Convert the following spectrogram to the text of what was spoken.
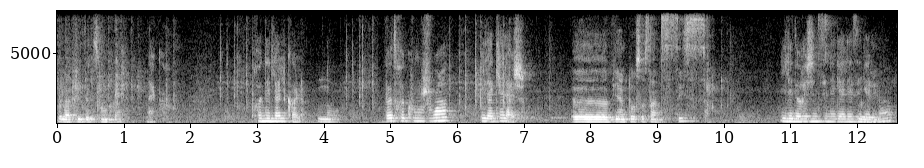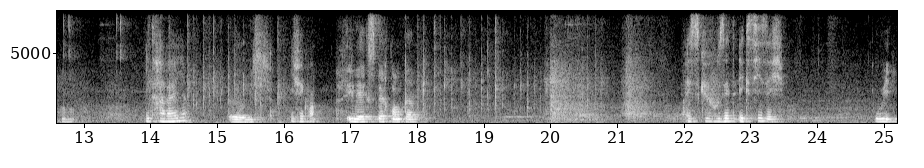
de la cuisine centrale. Prenez de l'alcool. Non. Votre conjoint, il a quel âge? Euh, bientôt 66. Il est d'origine sénégalaise Oui. également. Il travaille? Euh, oui. Il fait quoi? Il est expert comptable. Est-ce que vous êtes excisé? Oui.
